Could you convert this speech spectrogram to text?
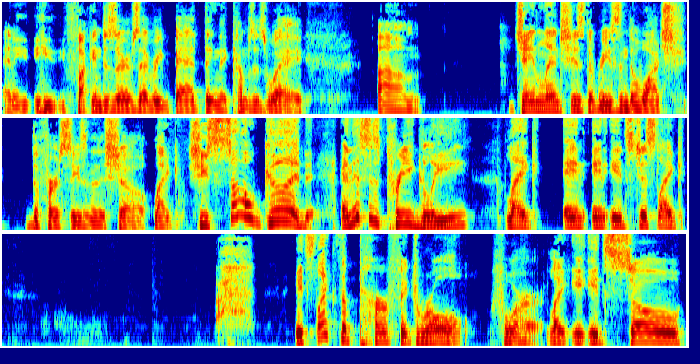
and he, he fucking deserves every bad thing that comes his way. Um, Jane Lynch is the reason to watch the first season of the show. Like she's so good. And this is pre Glee. Like, and, and it's just like, it's like the perfect role for her. Like it, it's so,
